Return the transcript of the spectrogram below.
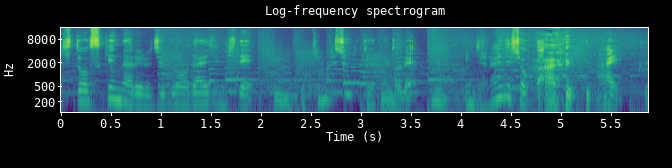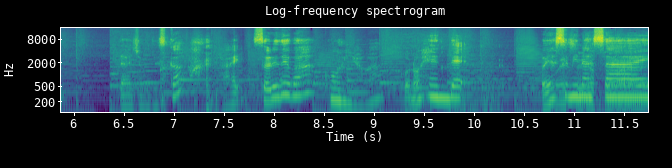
人を好きになれる自分を大事にしてうん。いきましょうということで、うん。いいんじゃないでしょうか？はい。はい。大丈夫ですか？はい。それでは今夜はこの辺で。おやすみなさい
